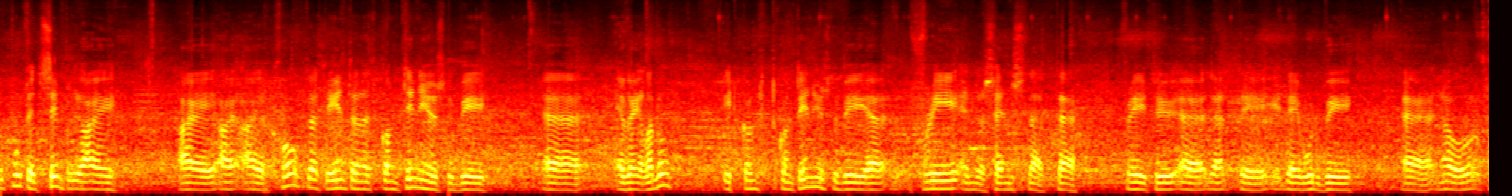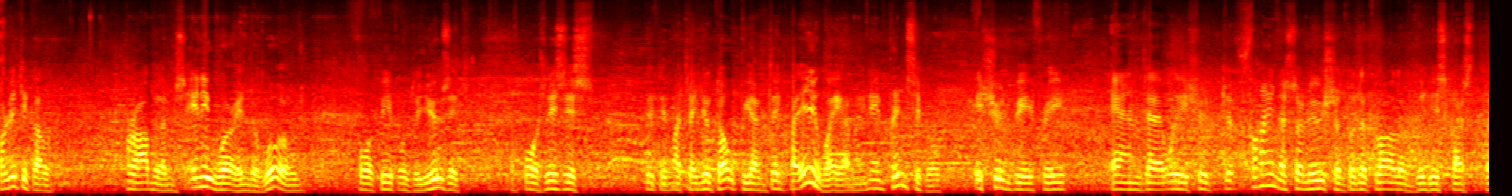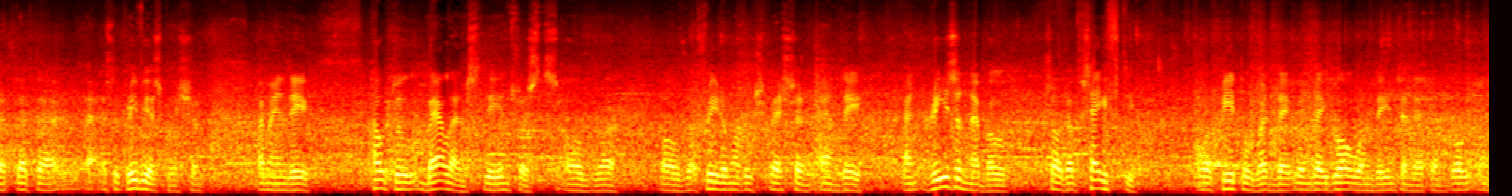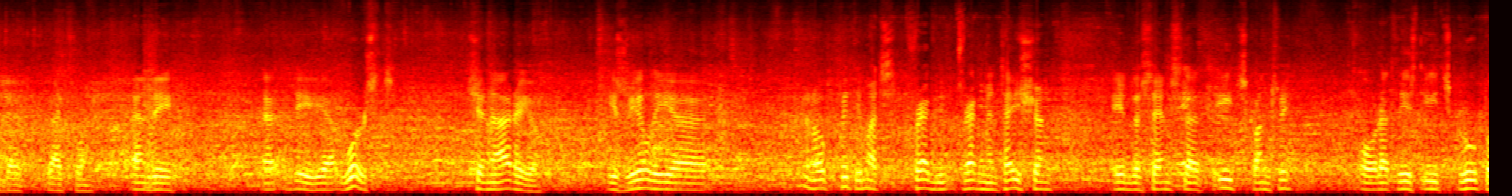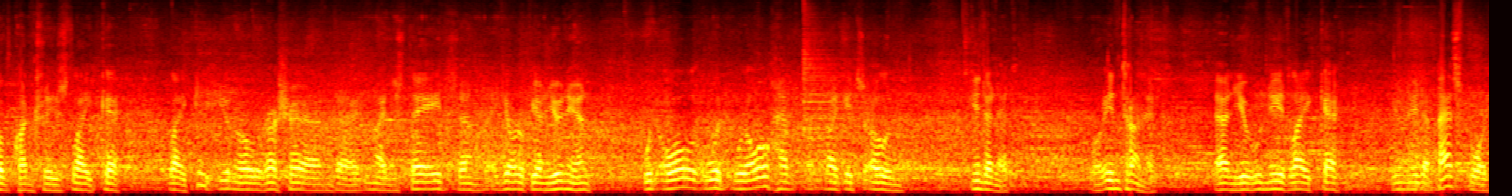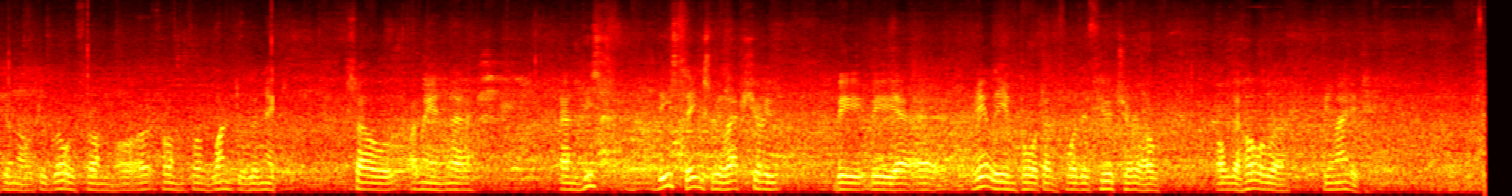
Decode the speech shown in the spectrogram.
to put it simply, I, I, I, I hope that the internet continues to be uh, available. It con continues to be uh, free in the sense that uh, free to uh, that they, they would be uh, no political problems anywhere in the world for people to use it. Of course, this is pretty much a utopian thing, but anyway, I mean, in principle, it should be free and uh, we should find a solution to the problem we discussed that, that uh, as a previous question. I mean, the, how to balance the interests of, uh, of freedom of expression and the and reasonable sort of safety for people when they when they go on the internet and go on the platform. And the uh, the uh, worst scenario is really uh, you know pretty much frag fragmentation in the sense that each country, or at least each group of countries, like uh, like you know Russia and uh, United States and European Union, would all would, would all have like its own internet or intranet, and you would need like uh, you need a passport, you know, to go from from from one to the next. So I mean, uh, and these these things will actually be, be uh, really important for the future of, of the whole uh, humanity.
